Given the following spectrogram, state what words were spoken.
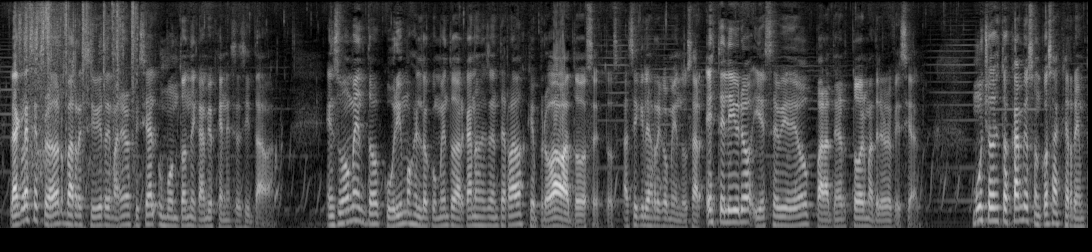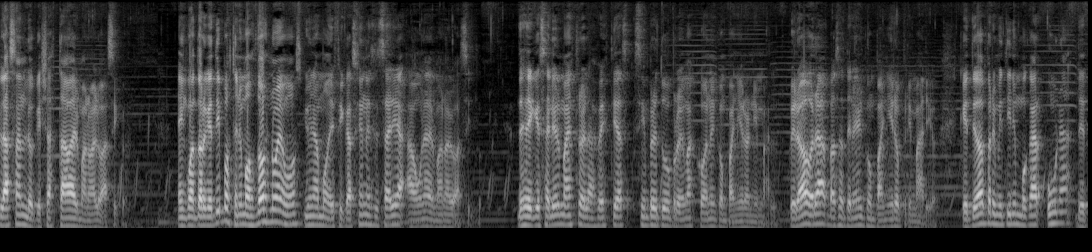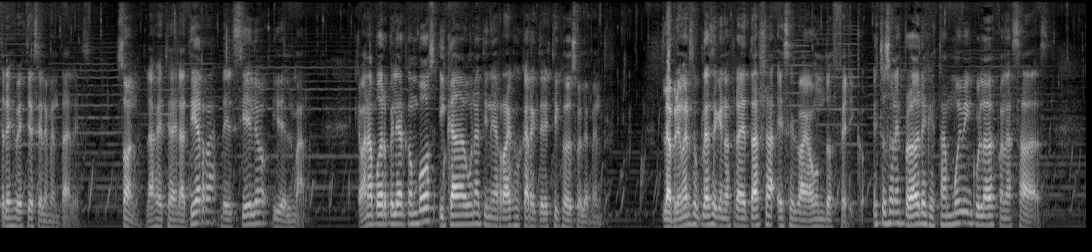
La clase explorador va a recibir de manera oficial un montón de cambios que necesitaba. En su momento cubrimos el documento de Arcanos Desenterrados que probaba todos estos, así que les recomiendo usar este libro y ese video para tener todo el material oficial. Muchos de estos cambios son cosas que reemplazan lo que ya estaba el manual básico. En cuanto a arquetipos tenemos dos nuevos y una modificación necesaria a una del manual básico. Desde que salió el maestro de las bestias siempre tuvo problemas con el compañero animal, pero ahora vas a tener el compañero primario, que te va a permitir invocar una de tres bestias elementales. Son las bestias de la tierra, del cielo y del mar que van a poder pelear con vos y cada una tiene rasgos característicos de su elemento. La primera subclase que nos trae Talla es el vagabundo esférico. Estos son exploradores que están muy vinculados con las hadas,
